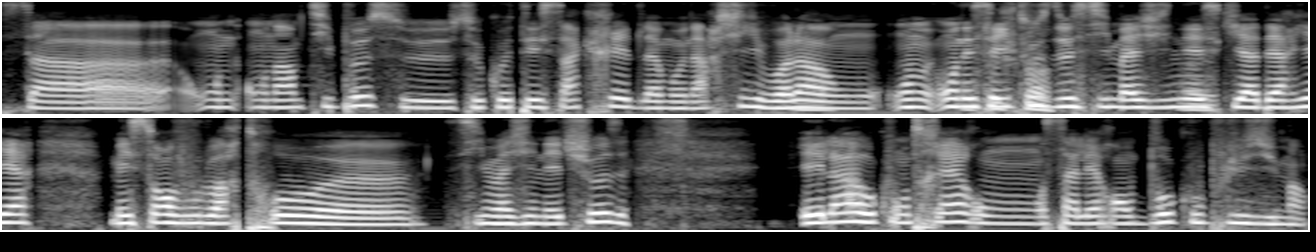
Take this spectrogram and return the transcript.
Ça, on, on a un petit peu ce, ce côté sacré de la monarchie. Voilà, on, on, on essaye tous de s'imaginer Ouais. ce qu'il y a derrière, mais sans vouloir trop euh, s'imaginer de choses. Et là, au contraire, on, ça les rend beaucoup plus humains.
